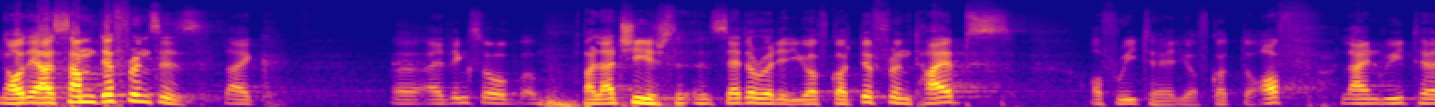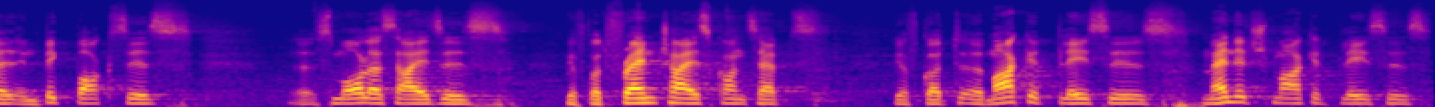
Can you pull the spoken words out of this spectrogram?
Now there are some differences, like uh, I think so, Balaji said already, you have got different types of retail. You've got the offline retail in big boxes, uh, smaller sizes. You've got franchise concepts. You've got uh, marketplaces, managed marketplaces.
